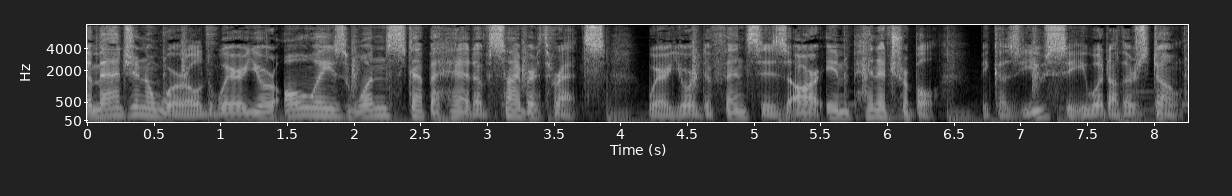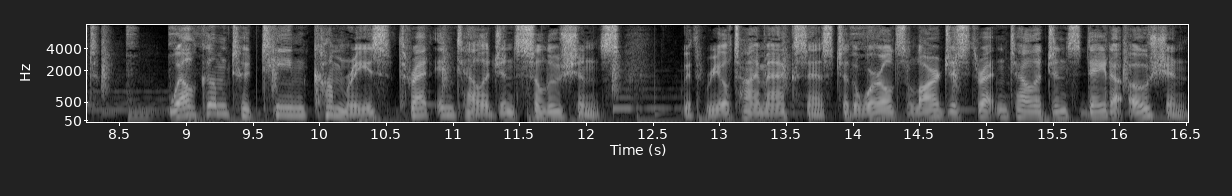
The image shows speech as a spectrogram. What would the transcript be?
Imagine a world where you're always one step ahead of cyber threats, where your defenses are impenetrable because you see what others don't. Welcome to Team Cymru's Threat Intelligence Solutions. With real time access to the world's largest threat intelligence data ocean,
